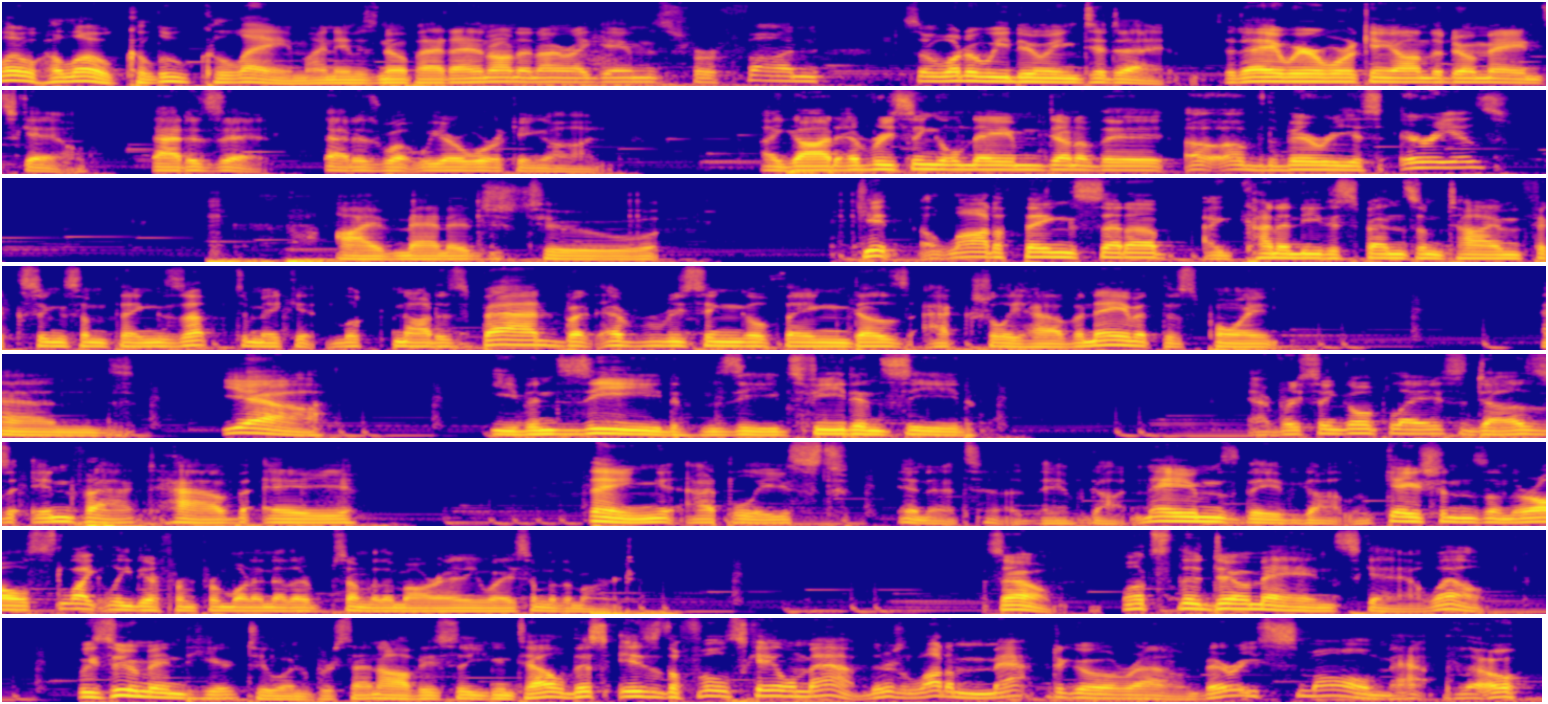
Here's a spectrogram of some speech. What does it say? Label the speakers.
Speaker 1: Hello, hello, Kalu Kalay. My name is Notepad Anon and I write games for fun. So what are we doing today? Today we're working on the domain scale. That is it. That is what we are working on. I got every single name done of the uh, of the various areas. I've managed to get a lot of things set up. I kind of need to spend some time fixing some things up to make it look not as bad, but every single thing does actually have a name at this point. And yeah, even Zeed, Zeed's feed and seed. Every single place does in fact have a thing at least in it. They've got names, they've got locations, and they're all slightly different from one another. Some of them are anyway, some of them aren't. So, what's the domain scale? Well, we zoom in here 200%. Obviously, you can tell this is the full scale map. There's a lot of map to go around. Very small map, though,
